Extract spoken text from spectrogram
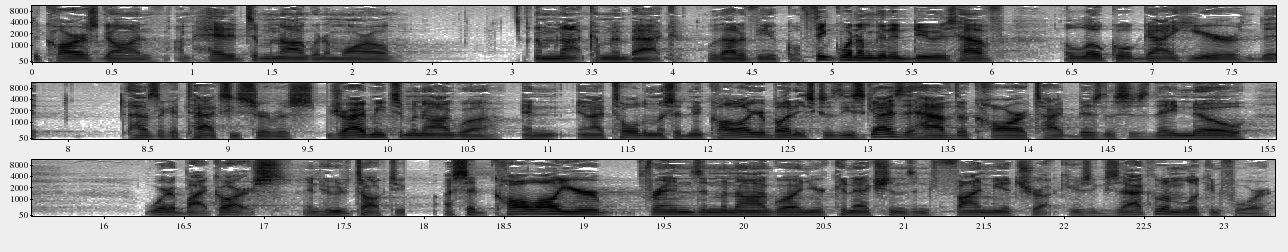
The car is gone. I'm headed to Managua tomorrow. I'm not coming back without a vehicle. I think what I'm going to do is have a local guy here that has like a taxi service drive me to Managua. And, and I told him, I said, call all your buddies because these guys that have the car type businesses, they know where to buy cars and who to talk to. I said, call all your friends in Managua and your connections and find me a truck. Here's exactly what I'm looking for.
